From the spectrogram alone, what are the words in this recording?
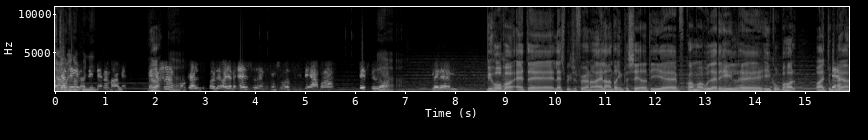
Og jeg deler det med mange. Men Ja. jeg har en forkærlighed for det, og jeg vil altid ind på kontoret, fordi det er bare lidt bedre. Men øhm, Vi håber, at øh, lastbilchaufførerne og alle andre implicerede, de øh, kommer ud af det hele øh, i god behold, og at du Ja. ja. bliver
